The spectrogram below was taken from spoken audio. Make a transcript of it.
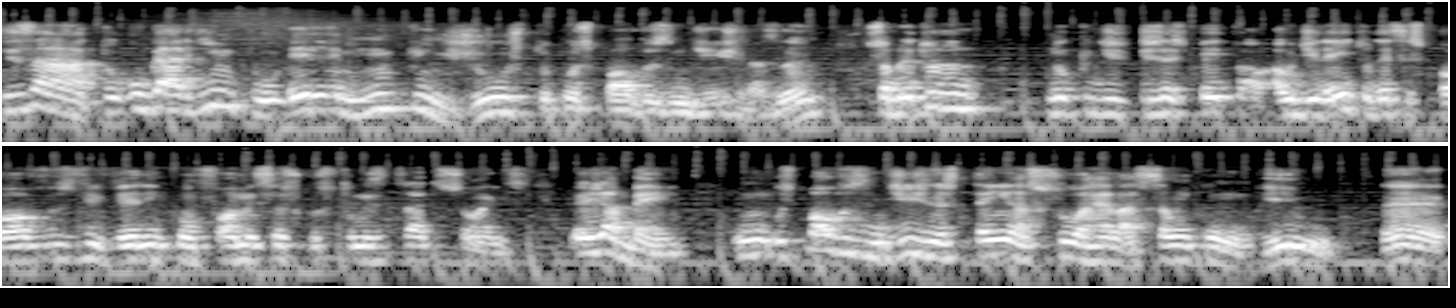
Exato. O garimpo ele é muito injusto com os povos indígenas, né? Sobretudo no que diz respeito ao, direito desses povos viverem conforme seus costumes e tradições. Veja bem, um, os povos indígenas têm a sua relação com o rio, né,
